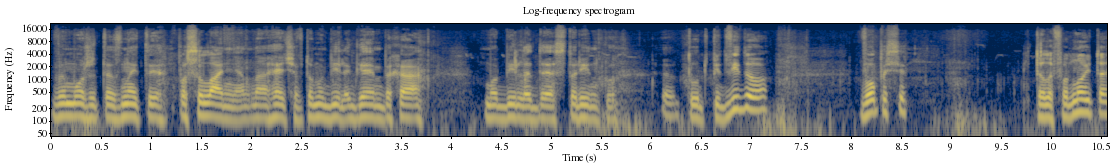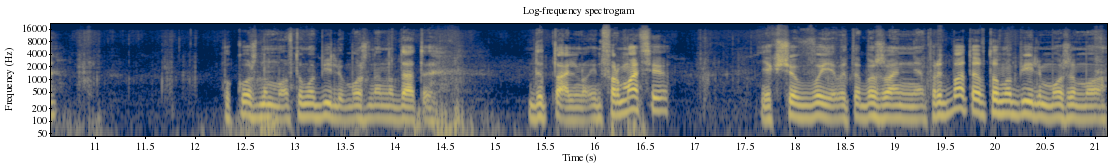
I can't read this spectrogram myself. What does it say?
ви можете знайти посилання на геч автомобіля GmbH Мобіле, де сторінку е, тут під відео в описі. Телефонуйте. По кожному автомобілю можна надати детальну інформацію. Якщо виявите бажання придбати автомобіль, можемо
